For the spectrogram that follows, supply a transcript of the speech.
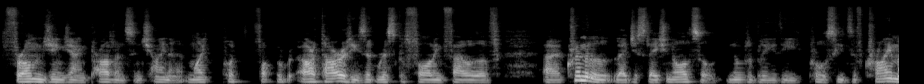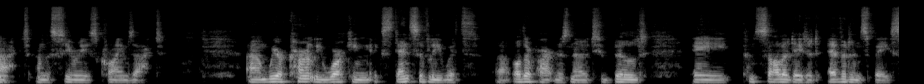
from Xinjiang province in China might put authorities at risk of falling foul of uh, criminal legislation, also, notably the Proceeds of Crime Act and the Serious Crimes Act. Um, we are currently working extensively with uh, other partners now to build a consolidated evidence base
